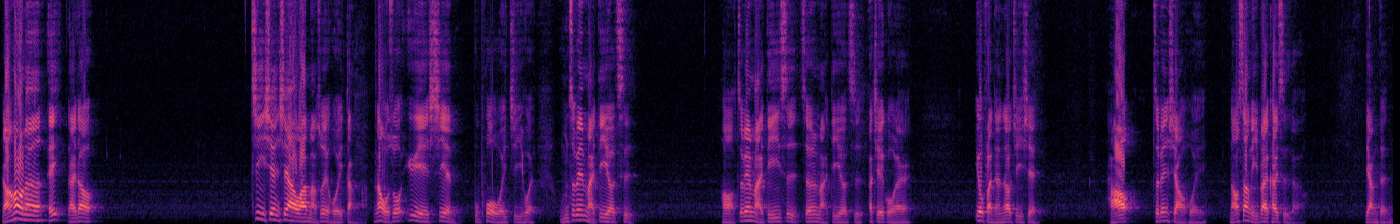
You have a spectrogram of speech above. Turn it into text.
然后呢，哎，来到季线下弯嘛，所以回档嘛。那我说月线不破为机会，我们这边买第二次，好，这边买第一次，这边买第二次，啊，结果呢，又反弹到季线，好，这边小回，然后上礼拜开始了亮灯。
